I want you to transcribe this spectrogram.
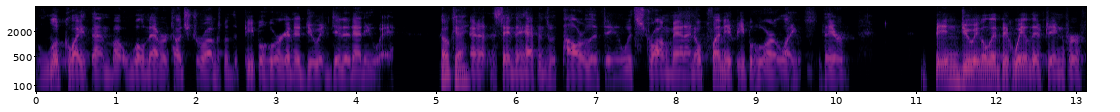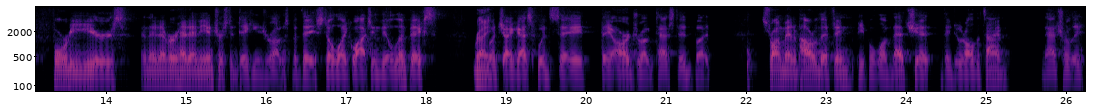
look like them, but will never touch drugs. But the people who are going to do it did it anyway. okay. And the same thing happens with powerlifting and with strongman. I know plenty of people who are like they are been doing Olympic weightlifting for 40 years and they never had any interest in taking drugs, but they still like watching the Olympics, Right. which I guess would say they are drug tested. But strongman and powerlifting, people love that shit. They do it all the time naturally.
